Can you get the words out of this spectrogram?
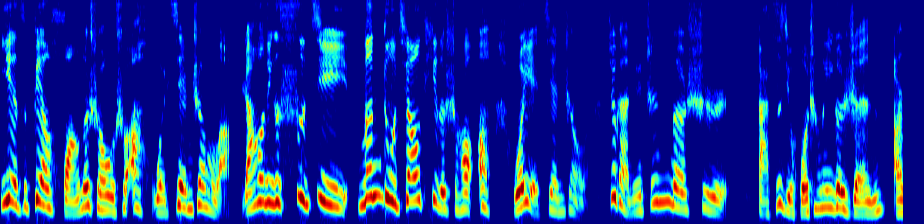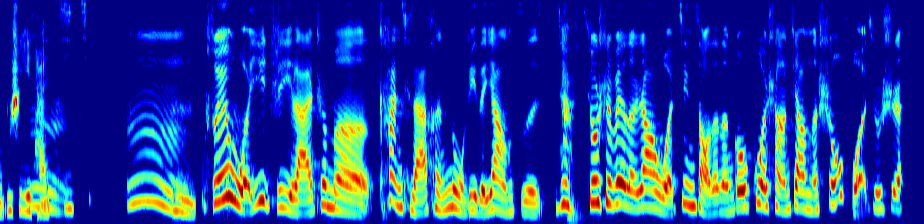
叶子变黄的时候，我说啊，我见证了。然后那个四季温度交替的时候，哦，我也见证了。就感觉真的是把自己活成了一个人，而不是一台机器。嗯，所以我一直以来这么看起来很努力的样子，就就是为了让我尽早的能够过上这样的生活。就是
